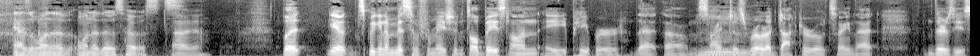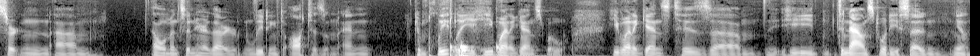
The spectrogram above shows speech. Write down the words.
as one of one of those hosts. Oh yeah. But yeah, speaking of misinformation, it's all based on a paper that um, scientists Mm. wrote. A doctor wrote saying that there's these certain um, elements in here that are leading to autism, and completely he went against. Well, he went against his. Um, he denounced what he said, and you know,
